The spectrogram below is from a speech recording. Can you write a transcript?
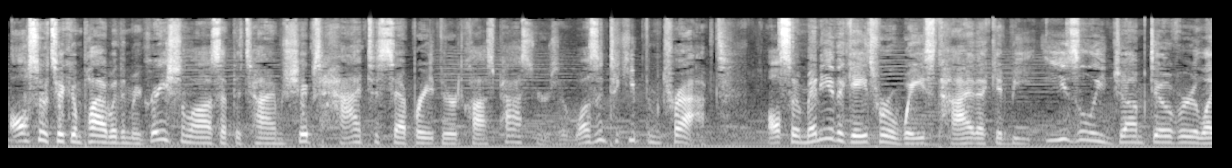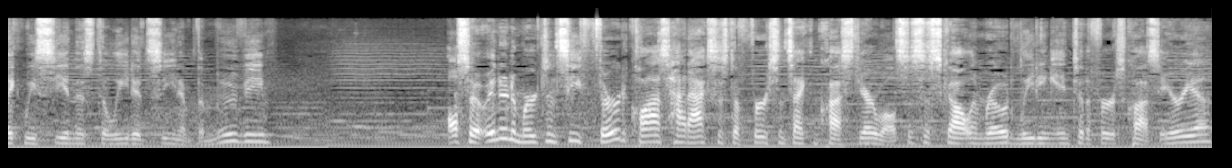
Also, to comply with immigration laws at the time, ships had to separate third class passengers. It wasn't to keep them trapped. Also, many of the gates were waist high that could be easily jumped over, like we see in this deleted scene of the movie. Also, in an emergency, third class had access to first and second class stairwells. This is Scotland Road leading into the first class area.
